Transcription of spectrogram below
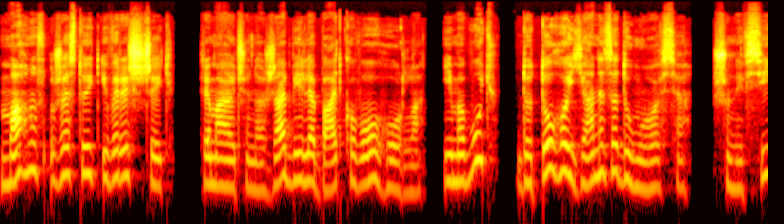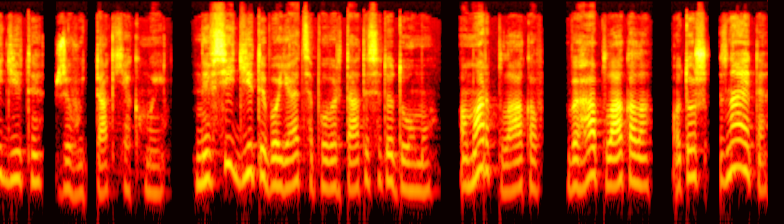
Магнус уже стоїть і верещить, тримаючи ножа біля батькового горла. І, мабуть, до того я не задумувався, що не всі діти живуть так, як ми. Не всі діти бояться повертатися додому. Омар плакав, Вега плакала. Отож, знаєте,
